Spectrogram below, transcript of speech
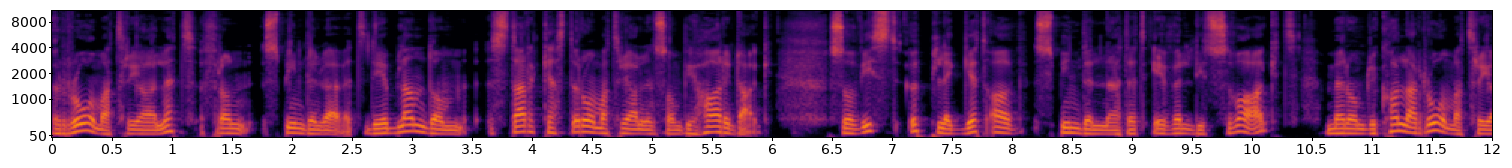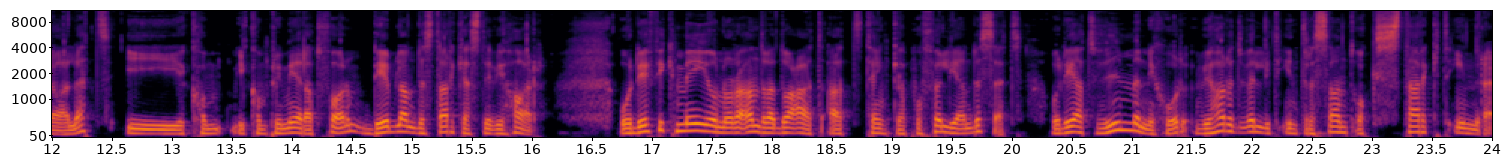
råmaterialet från spindelvävet, det är bland de starkaste råmaterialen som vi har idag. Så visst, upplägget av spindelnätet är väldigt svagt, men om du kollar råmaterialet i, kom i komprimerad form, det är bland det starkaste vi har. Och det fick mig och några andra duat att tänka på följande sätt. Och det är att vi människor, vi har ett väldigt intressant och starkt inre.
